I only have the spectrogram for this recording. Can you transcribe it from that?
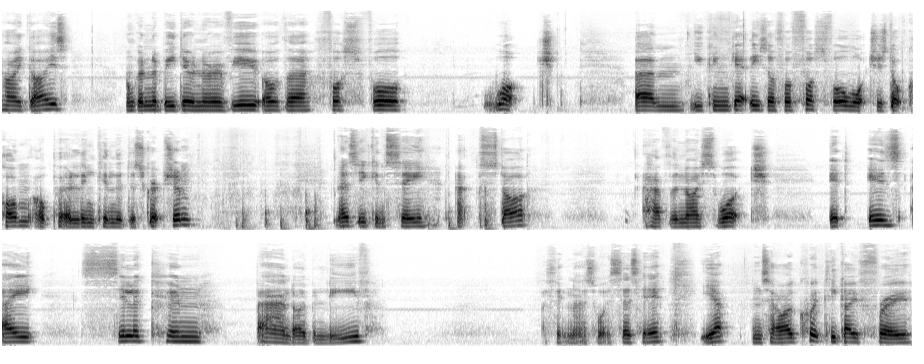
Hi guys, I'm going to be doing a review of the Phosphor watch. Um, you can get these off of phosphorwatches.com, I'll put a link in the description. As you can see at the start, have the nice watch. It is a silicon band I believe. I think that's what it says here. Yep, and so I'll quickly go through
